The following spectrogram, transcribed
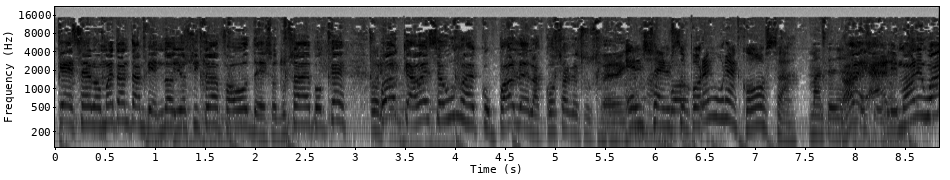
que se lo metan también. No, yo sí estoy a favor de eso. ¿Tú sabes por qué? ¿Por qué? Porque a veces uno es el culpable de las cosas que suceden. El child support es una cosa. Mantener Ay, al limón igual.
